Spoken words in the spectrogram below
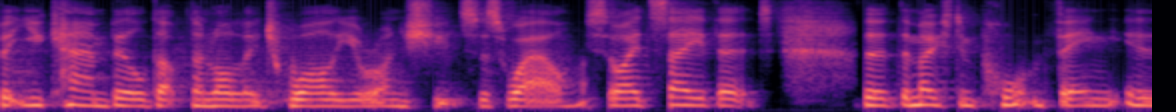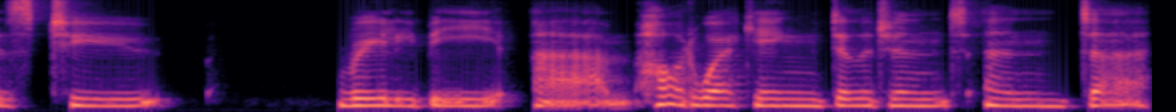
but you can build up the knowledge while you're on shoots as well so i'd say that the, the most important thing is to really be um, hardworking, diligent, and uh,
